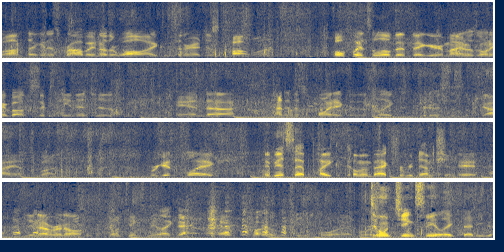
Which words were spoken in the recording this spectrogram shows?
Well, I'm thinking it's probably another walleye considering I just caught one. Hopefully it's a little bit bigger. Mine was only about 16 inches. And uh, kind of disappointed because this lake produces some giants, but we're getting flagged. Maybe it's that pike coming back for redemption. Hey, you never know. Don't jinx me like that. Don't jinx me like that, either.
